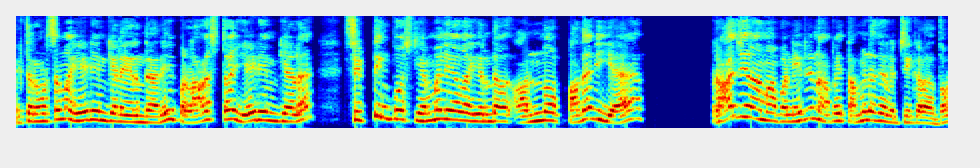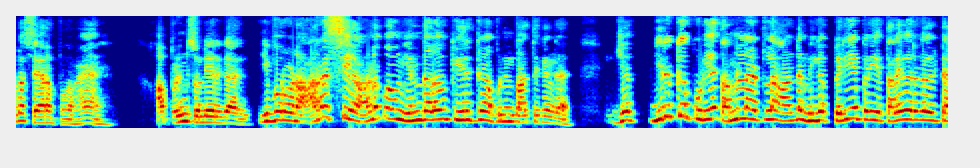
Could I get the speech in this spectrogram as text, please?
இத்தனை வருஷமா ஏடிஎம்கேல இருந்தாரு. இப்ப லாஸ்டா ஏடிஎம்கேல சிட்டிங் போஸ்ட் எம்எல்ஏவா இருந்த அந்த பதவிய ராஜினாமா பண்ணிட்டு நான் போய் தமிழக வெற்றி கழகத்தோட சேர போறேன் அப்படின்னு சொல்லியிருக்காரு. இவரோட அரசியல் அனுபவம் எந்த அளவுக்கு இருக்கு அப்படின்னு பாத்துக்கோங்க இருக்கக்கூடிய தமிழ்நாட்டுல ஆண்ட மிக பெரிய பெரிய தலைவர்கள்ட்ட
